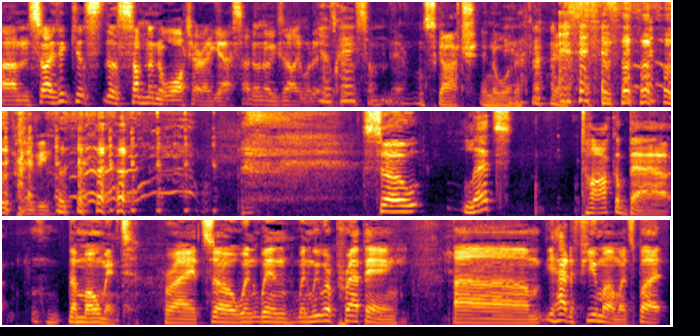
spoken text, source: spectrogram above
um, so I think there's, there's something in the water, I guess. I don't know exactly what it is, but Okay. there's something there. Scotch in the water. Yes. Maybe. So let's talk about the moment, right? So when when when we were prepping, um, you had a few moments, but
